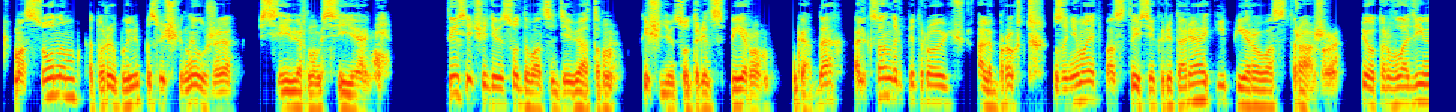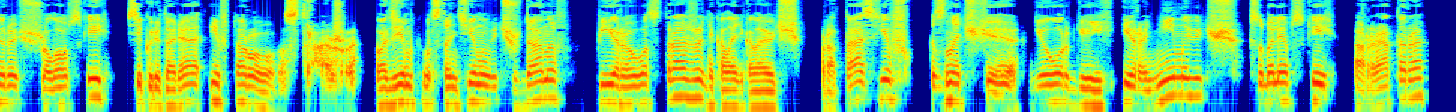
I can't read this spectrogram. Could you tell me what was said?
к масонам, которые были посвящены уже в «Северном сиянии». В 1929-1931 годах Александр Петрович Альбрехт занимает посты секретаря и первого стража, Петр Владимирович Шиловский, секретаря и второго стража, Вадим Константинович Жданов, первого стража, Николай Николаевич Протасьев, казначея, Георгий Иронимович Соболевский, оратора,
